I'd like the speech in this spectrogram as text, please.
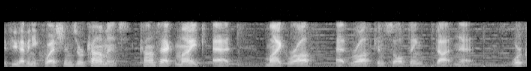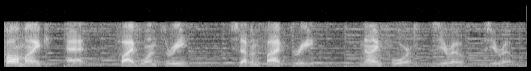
If you have any questions or comments, contact Mike at Mike Roth at rothconsulting.net or call Mike at 513 753 9400.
